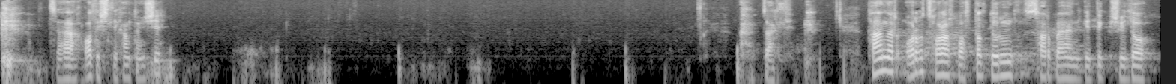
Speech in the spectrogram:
За, гол ишлийг хамт уншъя. За эхлэе. Та нар ургац хураах болтол 4 сар байна гэдэг биш үлөө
